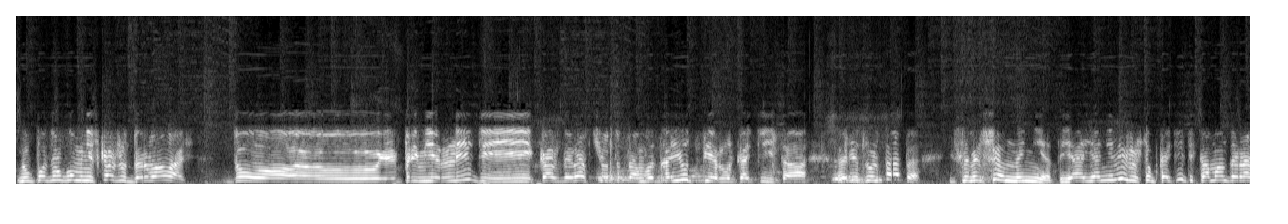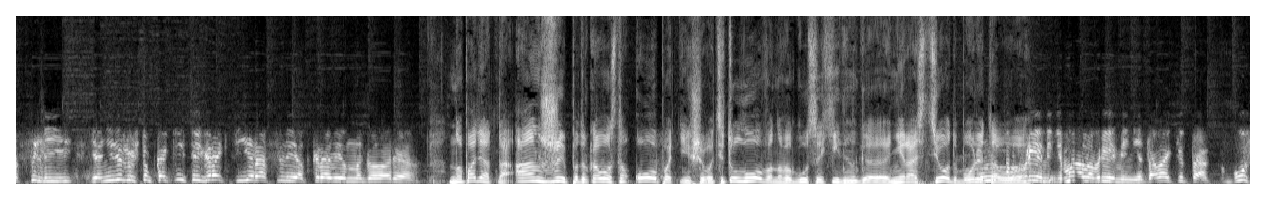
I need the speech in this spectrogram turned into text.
ну, по-другому не скажу, дорвалась до э, премьер-лиги, и каждый раз что-то там выдают перлы какие-то, а результата совершенно нет. Я, я не вижу, чтобы какие-то команды росли, я не вижу, чтобы какие-то игроки росли, откровенно говоря. Ну, понятно. Анжи под руководством опытнейшего, титулованного Гуса Хидинга не растет, более ну, того... Мало времени, мало времени. Давайте так. Гус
